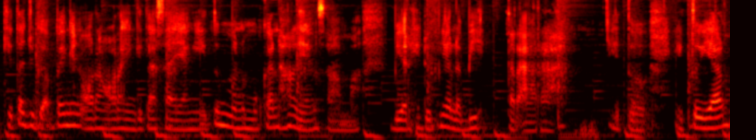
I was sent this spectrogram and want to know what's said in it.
Kita juga pengen orang-orang yang kita sayangi itu menemukan hal yang sama biar hidupnya lebih terarah itu itu yang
